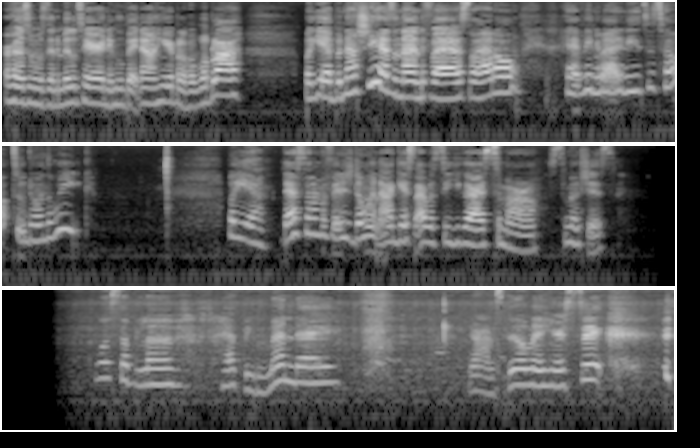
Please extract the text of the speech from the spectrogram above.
her husband was in the military and they moved back down here, blah blah blah blah. But yeah, but now she has a nine to five, so I don't have anybody to talk to during the week. But yeah, that's what I'm gonna finish doing. I guess I will see you guys tomorrow. Smooches. What's up, love? Happy Monday. Yeah, I'm still in here sick.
